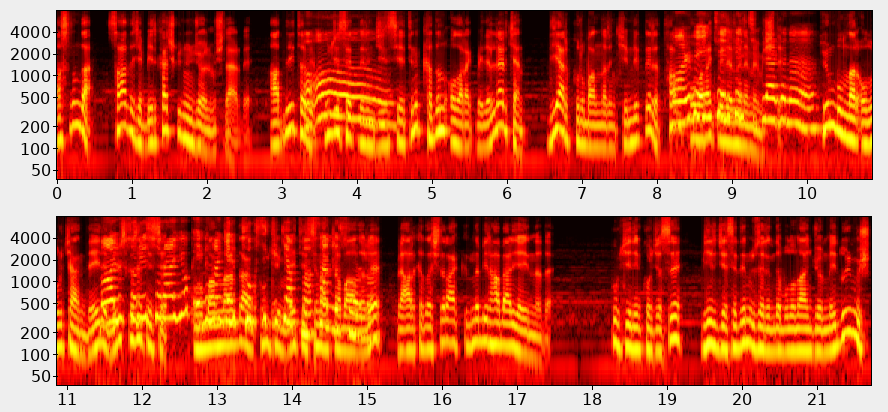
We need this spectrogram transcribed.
Aslında sadece birkaç gün önce ölmüşlerdi. Adli tabip bu cesetlerin cinsiyetini kadın olarak belirlerken diğer kurbanların kimlikleri tam Harbi olarak belirlenememişti. Tüm bunlar olurken Malum News gazetesi soran yok. Kurbanlardan toksiklik Cookie yapma. Mattis'in Sen de akrabaları ve arkadaşları hakkında bir haber yayınladı. Cookie'nin kocası bir cesedin üzerinde bulunan gömleği duymuş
